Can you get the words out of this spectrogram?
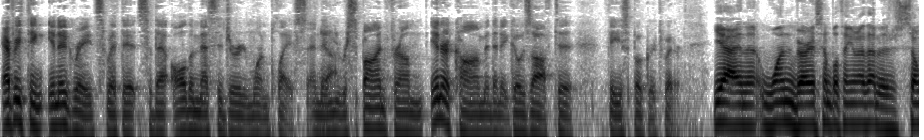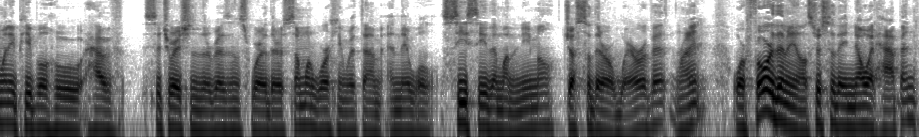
everything integrates with it, so that all the messages are in one place, and then yeah. you respond from Intercom, and then it goes off to Facebook or Twitter. Yeah, and uh, one very simple thing about that is there's so many people who have situations in their business where there's someone working with them and they will CC them on an email just so they're aware of it, right? Or forward them emails just so they know it happened.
